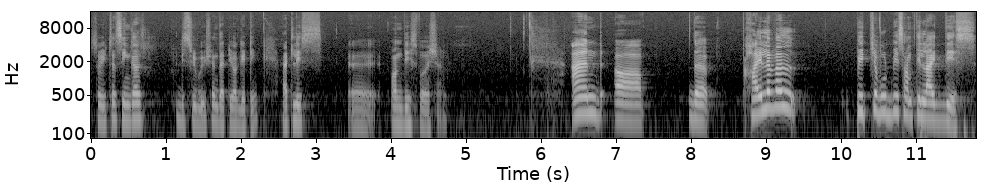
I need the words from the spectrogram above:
So it's a single distribution that you are getting, at least uh, on this version. And uh, the high level picture would be something like this.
